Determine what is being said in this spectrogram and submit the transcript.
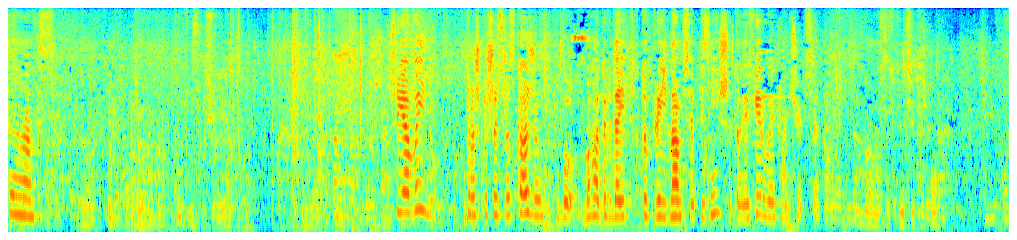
Так. Що я вийду, трошки щось розкажу, бо багато людей, хто приєднався пізніше, то ефір виключився. Да, це в кінці пропав.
